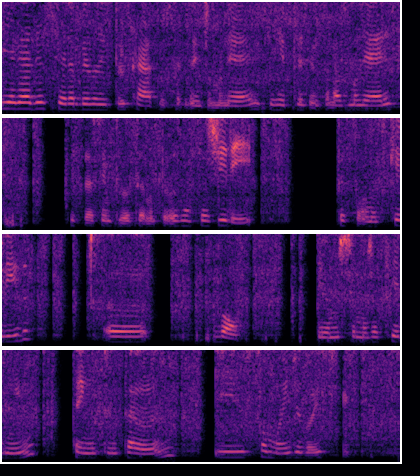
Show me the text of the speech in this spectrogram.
e agradecer a Beloni Turcato, essa grande mulher que representa as mulheres, que está sempre lutando pelos nossos direitos. Pessoa muito querida. Uh, bom, eu me chamo Jaqueline, tenho 30 anos e sou mãe de dois filhos.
